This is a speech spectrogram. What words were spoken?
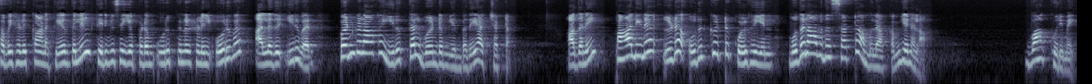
சபைகளுக்கான தேர்தலில் தெரிவு செய்யப்படும் உறுப்பினர்களில் ஒருவர் அல்லது இருவர் பெண்களாக இருத்தல் வேண்டும் என்பதே அச்சட்டம். அதனை பாலின இட ஒதுக்கீட்டு கொள்கையின் முதலாவது சட்ட அமுலாக்கம் எனலாம். வாக்குரிமை.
